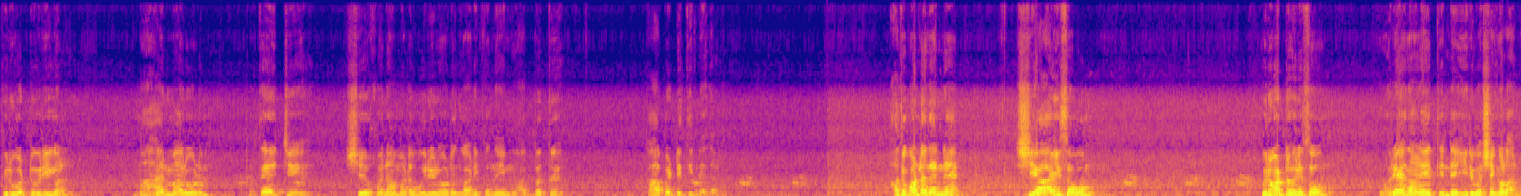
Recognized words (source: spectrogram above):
കുരുവട്ടൂരികൾ മഹാന്മാരോടും പ്രത്യേകിച്ച് ഷെയ്ഖുന മടവൂരിനോടും കാണിക്കുന്ന ഈ മുഹബത്ത് കാപ്പട്ടിത്തിന്റെതാണ് അതുകൊണ്ട് തന്നെ ഷിയായിസവും കുരുവട്ടൂരിസവും ഒരേ നാണയത്തിന്റെ ഇരുവശങ്ങളാണ്.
